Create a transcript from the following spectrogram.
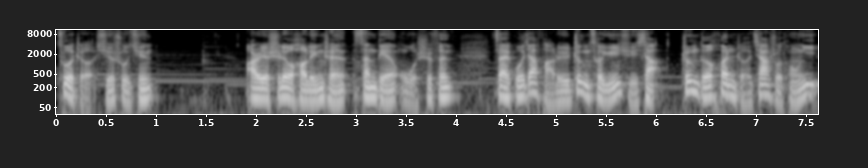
作者学术君。二月十六号凌晨三点五十分，在国家法律政策允许下，征得患者家属同意，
